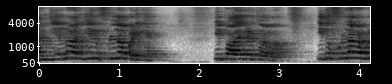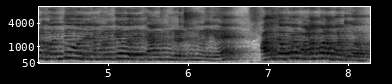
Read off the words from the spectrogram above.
அஞ்சு ஏழு அஞ்சு ஏழு ஃபுல்லாக படிங்க. இப்போ அதுக்கடுத்து வரலாம். இது ஃபுல்லாக நம்மளுக்கு வந்து ஒரு நம்மளுக்கே ஒரு கான்ஃபிடன்ட் கிடைச்சிருக்கும்னு நினைக்கிறேன். அதுக்கப்புறம் மனப்பாட பாட்டுக்கு வரும்.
